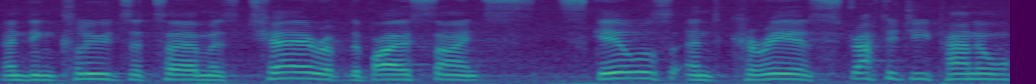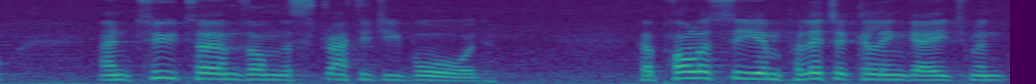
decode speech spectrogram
and includes a term as chair of the Bioscience Skills and Careers Strategy Panel, and two terms on the Strategy Board. Her policy and political engagement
